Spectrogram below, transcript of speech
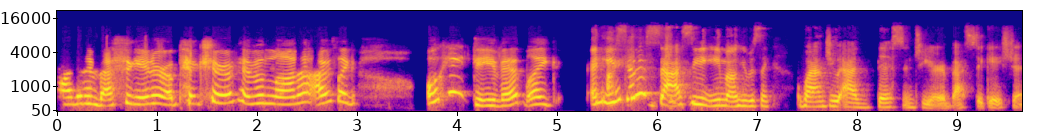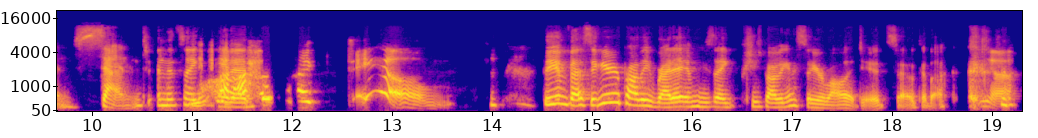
private investigator a picture of him and Lana? I was like, okay, David, like and he sent a sassy email he was like why don't you add this into your investigation send and it's like yeah. I was like, damn. the investigator probably read it and he's like she's probably gonna steal your wallet dude so good luck Yeah.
